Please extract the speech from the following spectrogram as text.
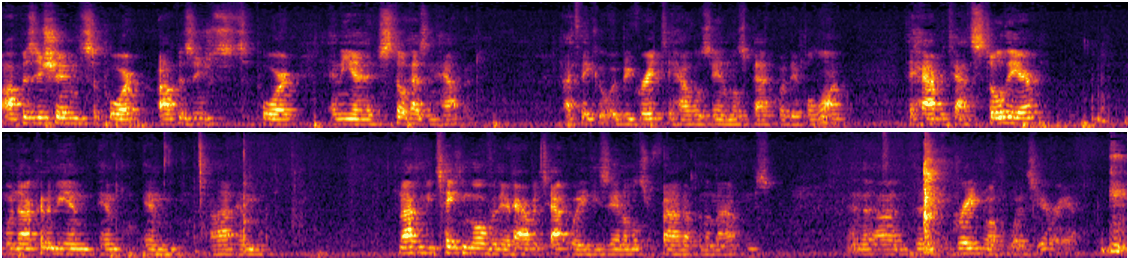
opposition, support, opposition, support, and the end, it still hasn't happened. I think it would be great to have those animals back where they belong. The habitat's still there. We're not gonna be in, in, in, uh, in not gonna be taking over their habitat where these animals are found up in the mountains in the, uh, the Great North Woods area.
